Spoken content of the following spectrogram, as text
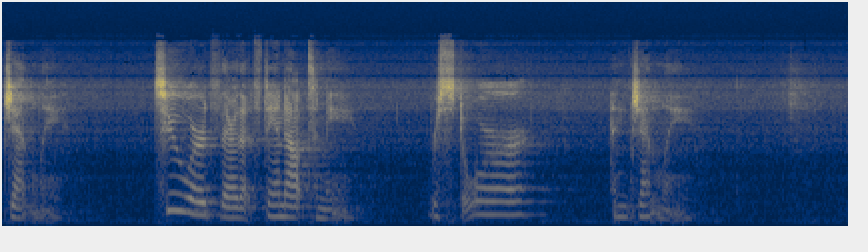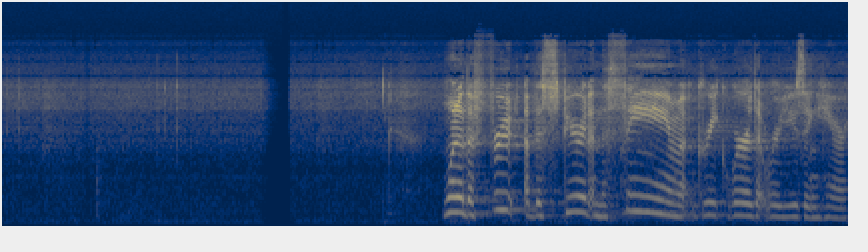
gently. Two words there that stand out to me restore and gently. One of the fruit of the Spirit, and the same Greek word that we're using here,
